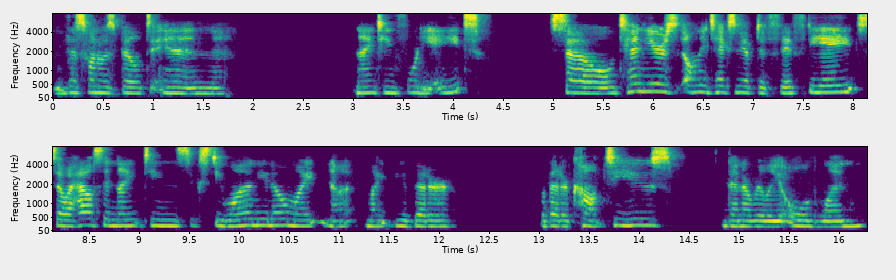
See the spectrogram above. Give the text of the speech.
This one was built in 1948. So 10 years only takes me up to 58. So a house in 1961, you know, might not might be a better a better comp to use than a really old one.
